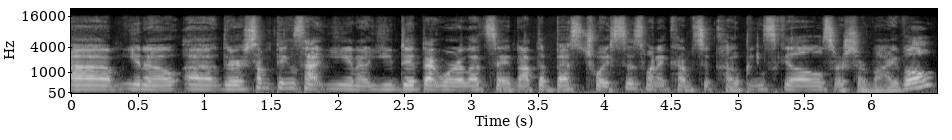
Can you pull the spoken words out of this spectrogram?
um, you know, uh, there are some things that you know you did that were, let's say, not the best choices when it comes to coping skills or survival.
